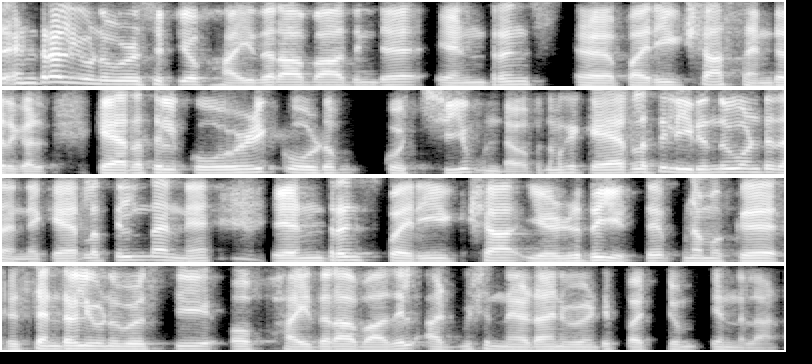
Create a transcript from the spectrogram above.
സെൻട്രൽ യൂണിവേഴ്സിറ്റി ഓഫ് ഹൈദരാബാദിന്റെ എൻട്രൻസ് പരീക്ഷാ സെന്ററുകൾ കേരളത്തിൽ കോഴിക്കോടും കൊച്ചിയും ഉണ്ടാവും. അപ്പൊ നമുക്ക് കേരളത്തിൽ ഇരുന്നു കൊണ്ട് തന്നെ കേരളത്തിൽ തന്നെ എൻട്രൻസ് പരീക്ഷ എഴുതിയിട്ട് നമുക്ക് സെൻട്രൽ യൂണിവേഴ്സിറ്റി ഓഫ് ഹൈദരാബാദിൽ അഡ്മിഷൻ നേടാൻ വേണ്ടി പറ്റും എന്നുള്ളതാണ്.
